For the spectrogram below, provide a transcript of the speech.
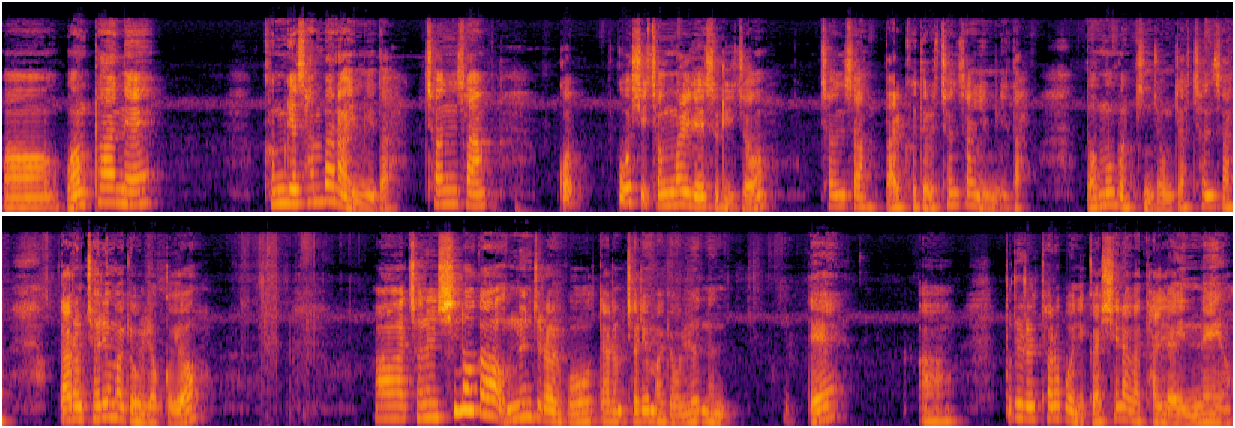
어, 원판에 금계 3반화입니다. 천상 꽃, 꽃이 정말 예술이죠. 천상 말 그대로 천상입니다. 너무 멋진 종자 천상 나름 저렴하게 올렸고요. 아 저는 신화가 없는 줄 알고 나름 저렴하게 올렸는데 아 뿌리를 털어보니까 신화가 달려 있네요.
